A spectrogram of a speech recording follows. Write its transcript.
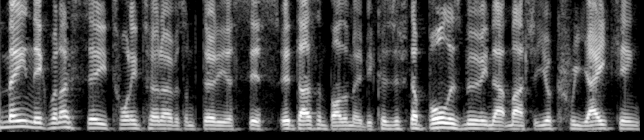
me, Nick, when I see 20 turnovers and 30 assists, it doesn't bother me because if the ball is moving that much, you're creating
